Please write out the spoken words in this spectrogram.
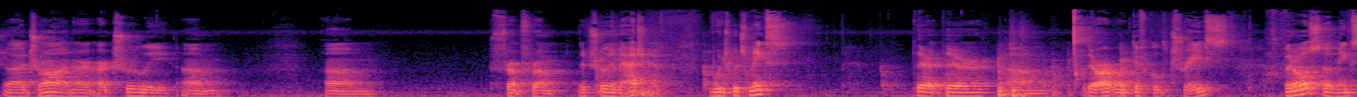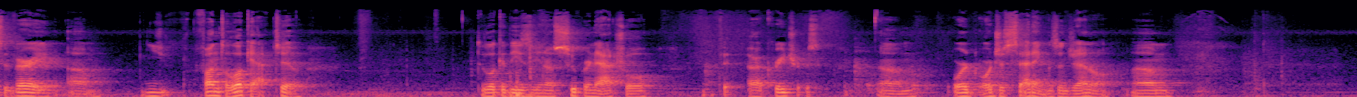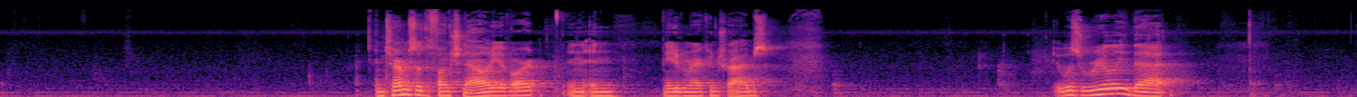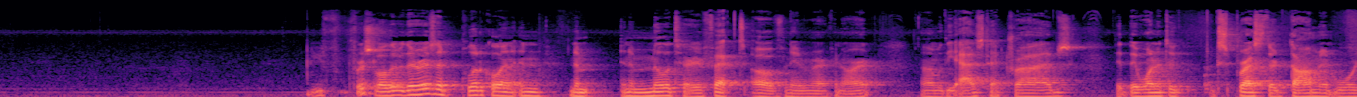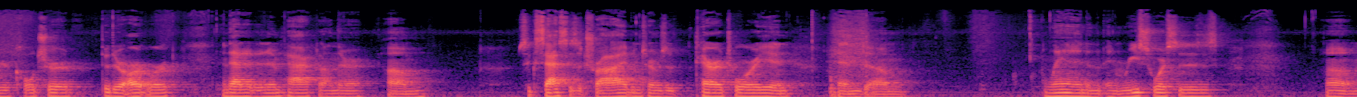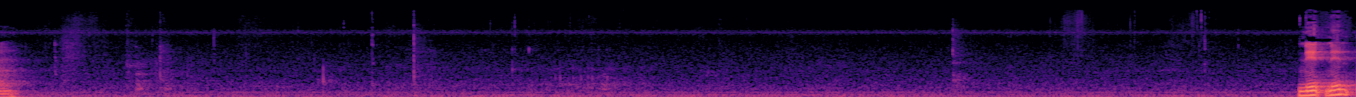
uh, drawn are, are truly um, um, from from they're truly imaginative, which which makes their their um, their artwork difficult to trace, but also makes it very um, fun to look at too. To look at these you know supernatural uh, creatures, um, or or just settings in general. Um, in terms of the functionality of art in, in Native American tribes, it was really that first of all, there, there is a political and, and, and, a, and a military effect of Native American art um, with the Aztec tribes. That they wanted to express their dominant warrior culture through their artwork, and that had an impact on their um, success as a tribe in terms of territory and and um, land and, and resources. Um,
